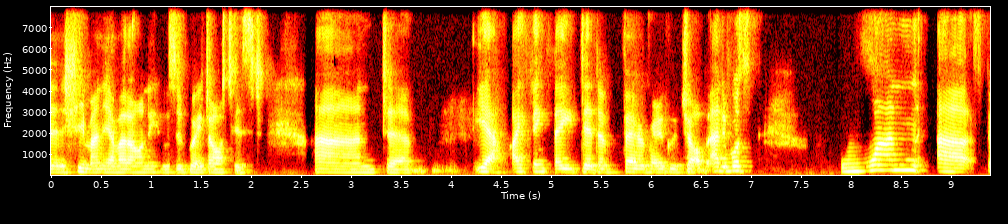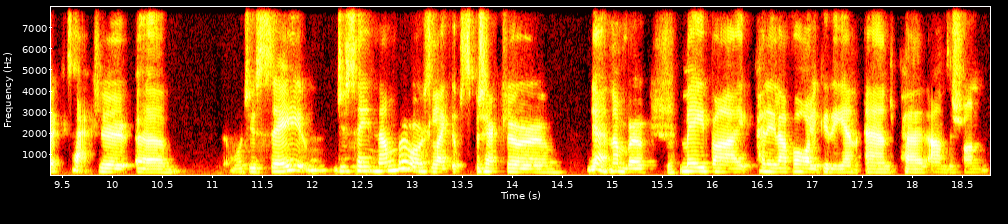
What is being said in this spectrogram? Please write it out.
uh, Shima Niavarani, who's a great artist. And um, yeah, I think they did a very, very good job. And it was one uh, spectacular, um, what do you say? Do you say number or like a spectacular, yeah, number made by Pernilla Wahlgren and Per Andersson,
